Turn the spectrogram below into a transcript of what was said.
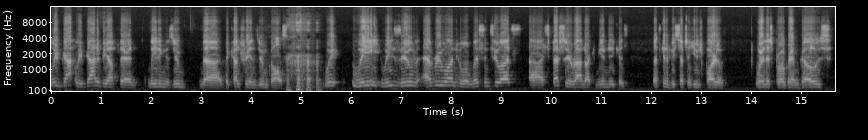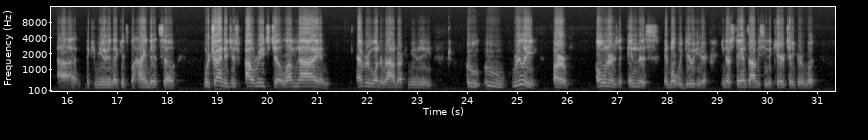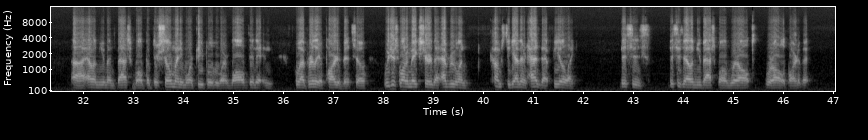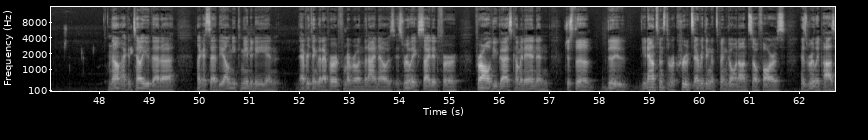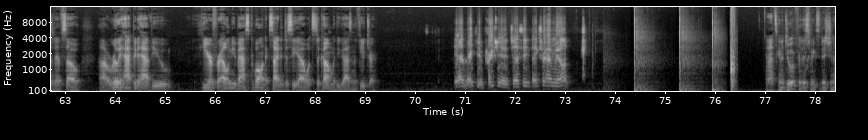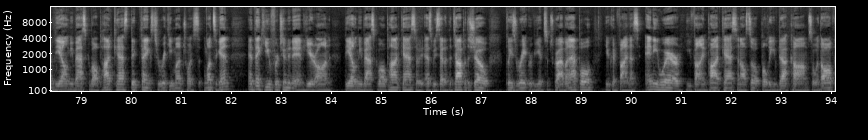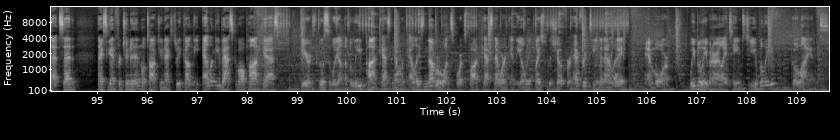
we've got we've got to be up there and leading the Zoom the the country in Zoom calls. we we we Zoom everyone who will listen to us, uh, especially around our community, because that's going to be such a huge part of where this program goes, uh, the community that gets behind it. So we're trying to just outreach to alumni and everyone around our community who who really are owners in this in what we do here. You know, Stan's obviously the caretaker of what uh, LMU men's basketball, but there's so many more people who are involved in it and who have really a part of it. So we just want to make sure that everyone comes together and has that feel like this is this is LMU basketball and we're all we're all a part of it. No, I can tell you that, uh, like I said, the LMU community and everything that I've heard from everyone that I know is, is really excited for for all of you guys coming in and just the the the announcements, the recruits, everything that's been going on so far is is really positive. So uh, really happy to have you here for LMU basketball and excited to see uh, what's to come with you guys in the future. Yeah, thank you. Appreciate it, Jesse. Thanks for having me on. And that's going to do it for this week's edition of the LMU Basketball Podcast. Big thanks to Ricky Munch once, once again. And thank you for tuning in here on the LMU Basketball Podcast. So, as we said at the top of the show, please rate, review, and subscribe on Apple. You can find us anywhere you find podcasts and also Bleav.com. So, with all of that said, thanks again for tuning in. We'll talk to you next week on the LMU Basketball Podcast, here exclusively on the Bleav Podcast Network, LA's number one sports podcast network, and the only place for the show for every team in LA and more. We believe in our LA teams. Do you believe? Go Lions.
